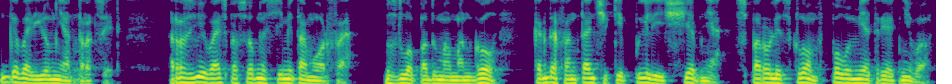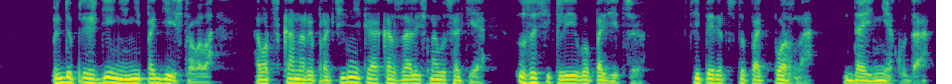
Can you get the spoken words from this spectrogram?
Говорил мне антрацит – развивай способности метаморфа. Зло подумал монгол, когда фонтанчики пыли и щебня спороли склон в полуметре от него. Предупреждение не подействовало, а вот сканеры противника оказались на высоте, засекли его позицию. Теперь отступать поздно, да и некуда.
